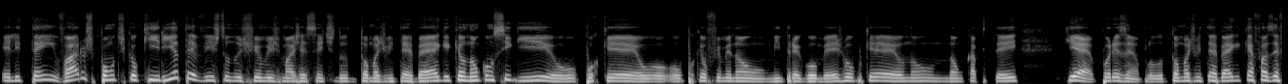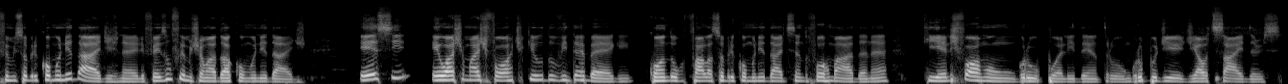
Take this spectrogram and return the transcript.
ele tem vários pontos que eu queria ter visto nos filmes mais recentes do Thomas Winterberg que eu não consegui, ou porque, ou, ou porque o filme não me entregou mesmo, ou porque eu não, não captei. Que é, por exemplo, o Thomas Winterberg quer fazer filmes sobre comunidades, né? Ele fez um filme chamado A Comunidade. Esse eu acho mais forte que o do Winterberg, quando fala sobre comunidade sendo formada, né? Que eles formam um grupo ali dentro, um grupo de, de outsiders,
